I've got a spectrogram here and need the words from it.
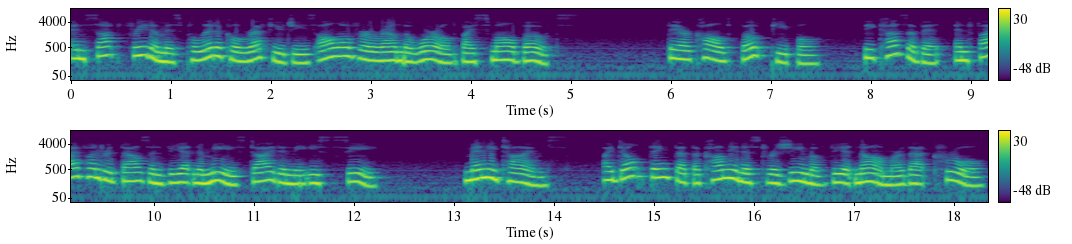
and sought freedom as political refugees all over around the world by small boats. They are called boat people. Because of it, and 500,000 Vietnamese died in the East Sea. Many times. I don't think that the communist regime of Vietnam are that cruel,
